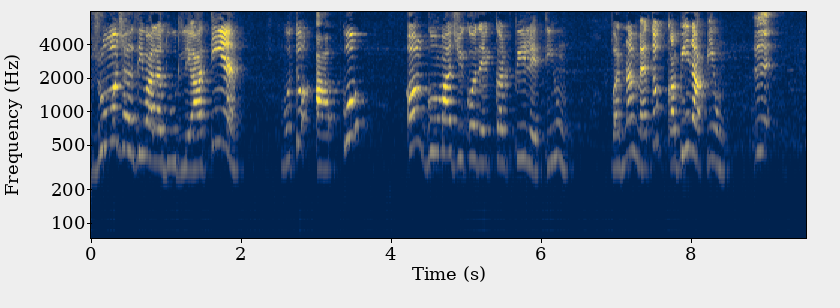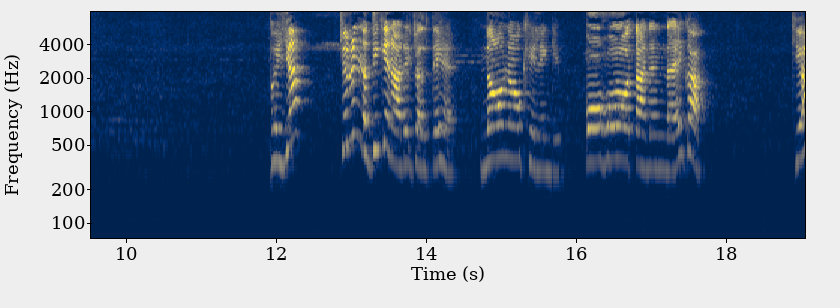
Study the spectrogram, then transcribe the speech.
रोज हल्दी वाला दूध ले आती हैं। वो तो आपको और गोमा जी को देखकर पी लेती हूँ। वरना मैं तो कभी ना पीऊं। भैया, चलो नदी किनारे चलते हैं। नाव नाव खेलेंगे। बहुत आनंद आएगा। क्या?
